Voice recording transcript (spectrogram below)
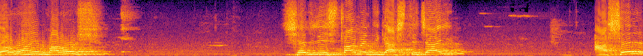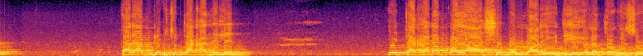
ধর্মহীন মানুষ, সে যদি ইসলামের দিকে আসতে চায়, আসে, তারা আপনি কিছু টাকা দিলেন। এই টাকাটা পায়া সে বলল, আরে ওইদিকে গেলে তো কিছু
